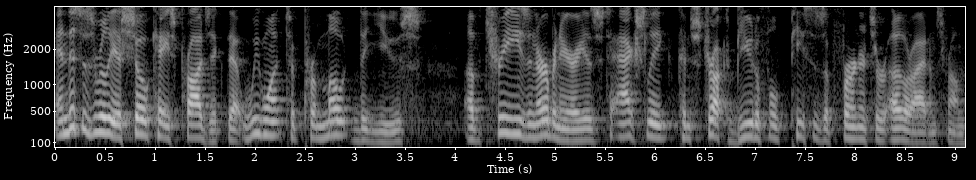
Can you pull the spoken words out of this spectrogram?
And this is really a showcase project that we want to promote the use of trees in urban areas to actually construct beautiful pieces of furniture or other items from.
